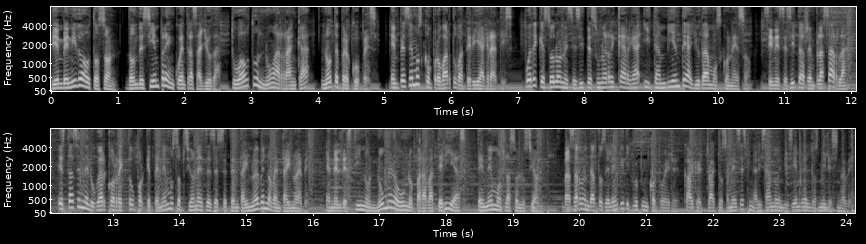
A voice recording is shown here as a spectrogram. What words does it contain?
Bienvenido a AutoZone, donde siempre encuentras ayuda. ¿Tu auto no arranca? No te preocupes. Empecemos con probar tu batería gratis. Puede que solo necesites una recarga y también te ayudamos con eso. Si necesitas reemplazarla, estás en el lugar correcto porque tenemos opciones desde $79.99. En el destino número uno para baterías, tenemos la solución. Basado en datos del NPD Group Incorporated, Carger Track 12 meses finalizando en diciembre del 2019.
